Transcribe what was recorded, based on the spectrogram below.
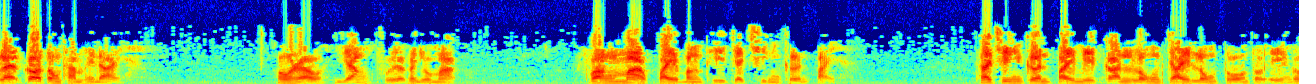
และก็ต้องทำให้ได้ ของเรายังเฟือก็อยู่มาก ฟังมากไปบางทีจะชิงเกินไป ถ้าชิงเกินไปมีการหลงใจหลงตัวของตัวเองก็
